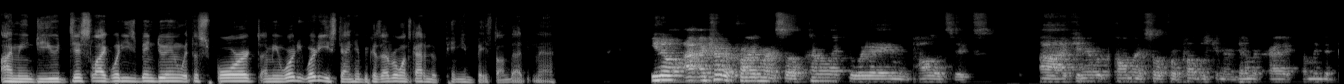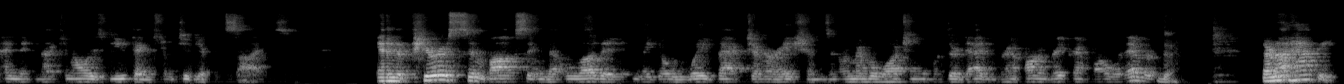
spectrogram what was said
I mean, do you dislike what he's been doing with the sport? I mean, where do where do you stand here? Because everyone's got an opinion based on that, man. You know, I, I try to pride myself, kind of like the way I am in politics. Uh, I can never call myself Republican or Democratic. I'm independent, and I can always view things from two different sides. And the purists in boxing that love it, and they go way back generations and remember watching it with their dad and grandpa and great grandpa or whatever, yeah. they're not happy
